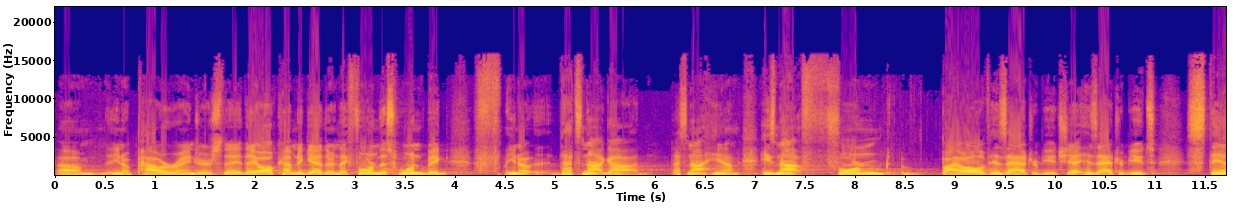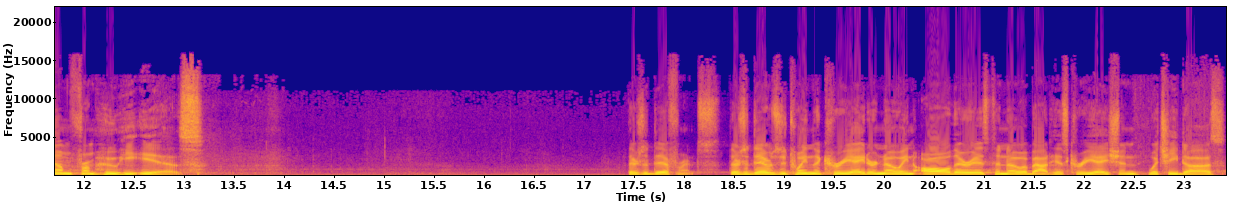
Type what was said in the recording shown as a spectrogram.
Um, you know, Power Rangers, they, they all come together and they form this one big, you know, that's not God. That's not Him. He's not formed by all of His attributes, yet His attributes stem from who He is. There's a difference. There's a difference between the Creator knowing all there is to know about His creation, which He does,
